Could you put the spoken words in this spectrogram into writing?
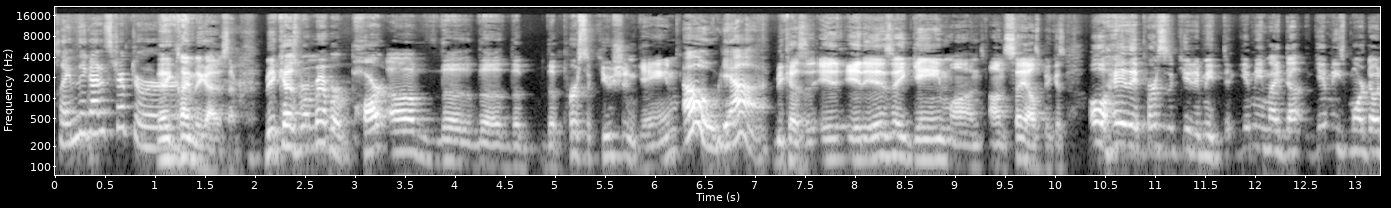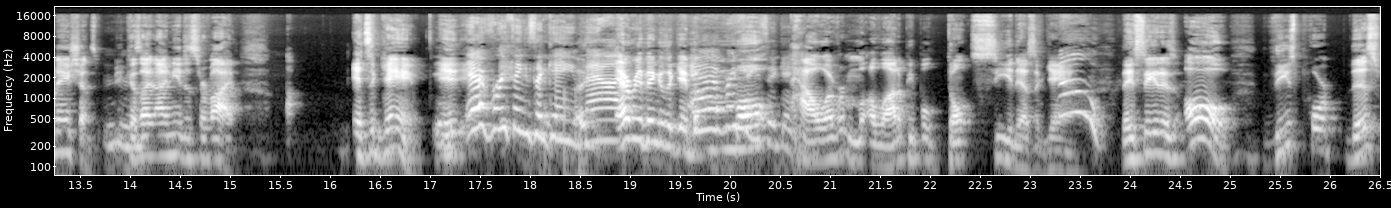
Claim they got it stripped or they claim they got it stripped. Because remember part of the the the, the persecution game oh yeah. because it, it is a game on on sales because oh hey they persecuted me. Give me my do- give me more donations Mhm. because I, I need to survive it's a game It- everything's a game, Matt. everything is a game but mo- a game. however a lot of people don't see it as a game No. they see it as oh these poor this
